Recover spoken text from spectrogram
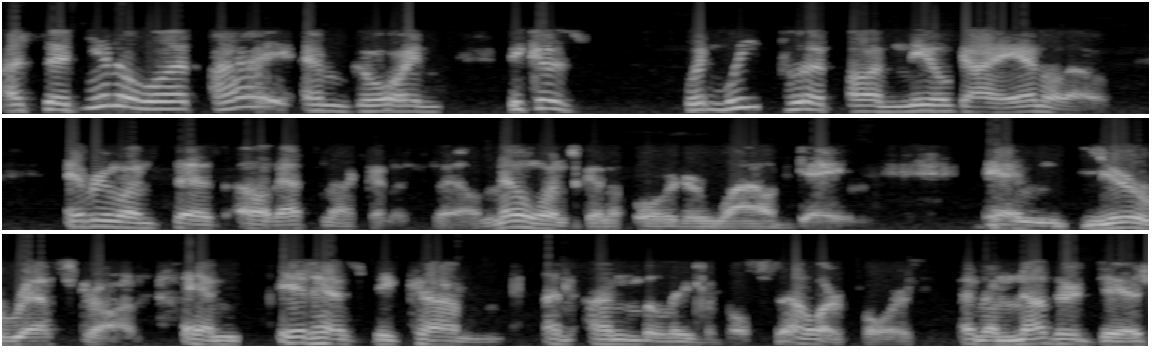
I said, you know what? I am going because when we put on Neil antelope, everyone says, "Oh, that's not going to sell. No one's going to order wild game." in your restaurant. And it has become an unbelievable seller for us. And another dish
